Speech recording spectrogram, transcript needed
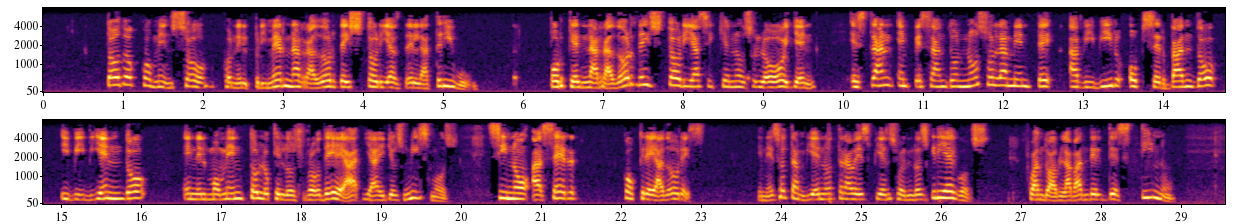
todo comenzó con el primer narrador de historias de la tribu, porque el narrador de historias y quienes lo oyen están empezando no solamente a vivir observando y viviendo en el momento lo que los rodea y a ellos mismos, sino a ser co-creadores. En eso también otra vez pienso en los griegos, cuando hablaban del destino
